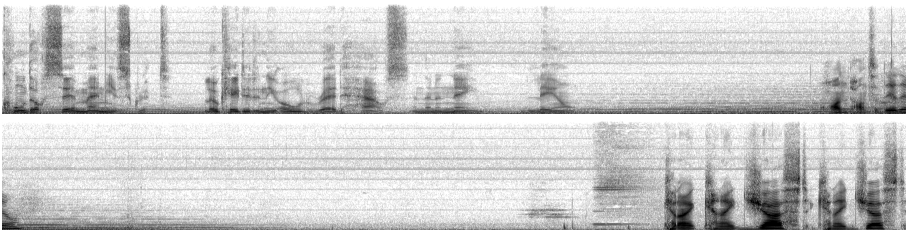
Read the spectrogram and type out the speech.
Condorcet manuscript, located in the old red house, and then a name, Leon. Juan Ponce de Leon? Can I can I just can I just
